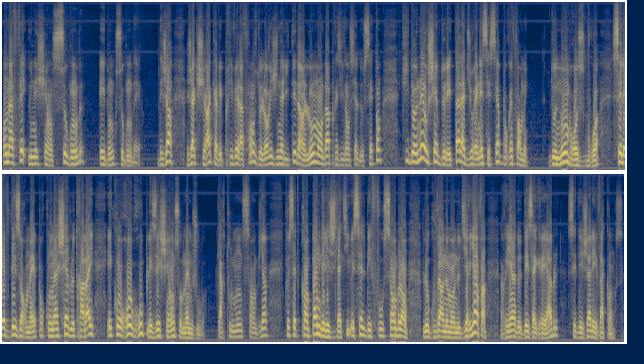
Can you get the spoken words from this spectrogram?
en a fait une échéance seconde et donc secondaire. Déjà, Jacques Chirac avait privé la France de l'originalité d'un long mandat présidentiel de 7 ans qui donnait au chef de l'État la durée nécessaire pour réformer. De nombreuses voix s'élèvent désormais pour qu'on achève le travail et qu'on regroupe les échéances au même jour. Car tout le monde sent bien que cette campagne des législatives est celle des faux semblants. Le gouvernement ne dit rien, enfin rien de désagréable, c'est déjà les vacances.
